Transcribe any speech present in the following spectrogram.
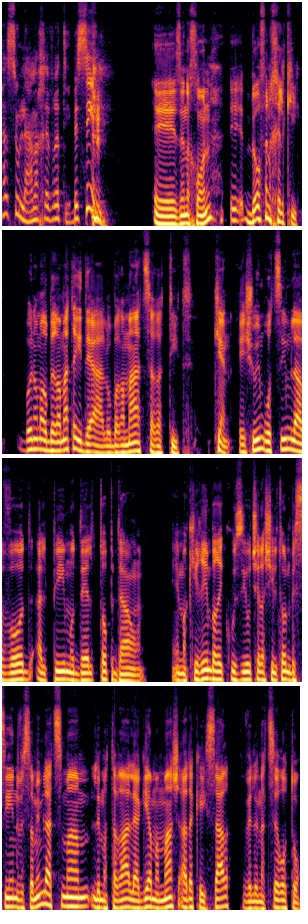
הסולם החברתי בסין. אה, זה נכון, אה, באופן חלקי. בואי נאמר ברמת האידיאל או ברמה ההצהרתית. כן, הישועים רוצים לעבוד על פי מודל top-down. הם מכירים בריכוזיות של השלטון בסין ושמים לעצמם למטרה להגיע ממש עד הקיסר ולנצר אותו.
